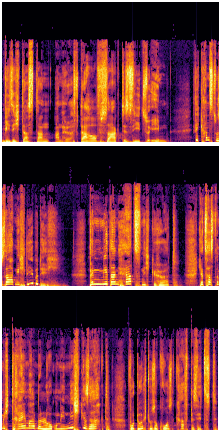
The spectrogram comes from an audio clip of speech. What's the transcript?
wie sich das dann anhört. Darauf sagte sie zu ihm, wie kannst du sagen, ich liebe dich? Wenn mir dein Herz nicht gehört? Jetzt hast du mich dreimal belogen und mir nicht gesagt, wodurch du so große Kraft besitzt.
